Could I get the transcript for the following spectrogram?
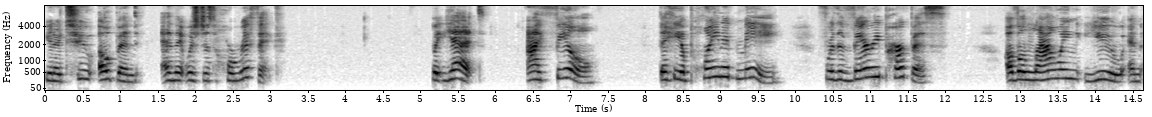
you know, two opened, and it was just horrific. But yet, I feel that He appointed me for the very purpose of allowing you and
